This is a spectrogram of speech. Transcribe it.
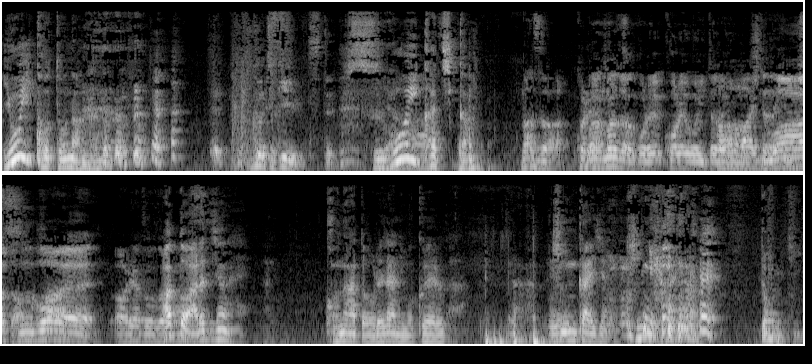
良いことなの？グッズキルっつって。すごい価値観。まずはこれ。ままずはこれこれをいただきあました。わーすごい。はありがとうございます。あとあれじゃない？この後俺らにもくれるから。金塊じゃん。ドンキ。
